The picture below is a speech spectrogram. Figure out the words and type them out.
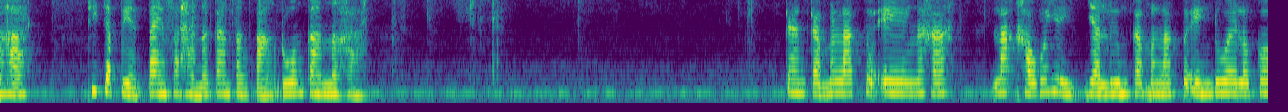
นะคะ ที่จะเปลี่ยนแปลงสถานการณ์ต่างๆ ร่วมกันนะคะ การกลับมารักตัวเองนะคะ รักเขาก็อย่าอย่าลืมกลับมารักตัวเองด้วย แล้วก็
